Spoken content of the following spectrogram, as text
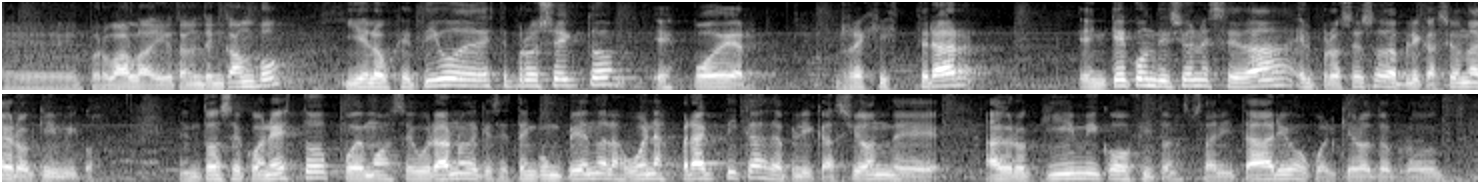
eh, probarla directamente en campo. Y el objetivo de este proyecto es poder registrar en qué condiciones se da el proceso de aplicación de agroquímicos. Entonces con esto podemos asegurarnos de que se estén cumpliendo las buenas prácticas de aplicación de agroquímicos, fitosanitarios o cualquier otro producto.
